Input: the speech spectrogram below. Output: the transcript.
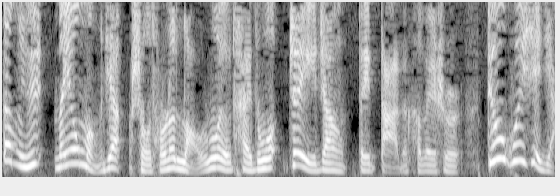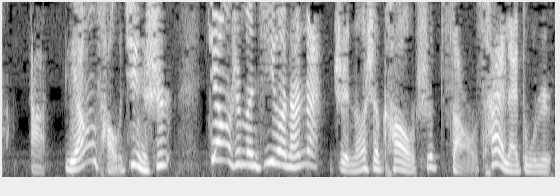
邓禹没有猛将，手头的老弱又太多，这一仗被打的可谓是丢盔卸甲啊，粮草尽失，将士们饥饿难耐，只能是靠吃枣菜来度日。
